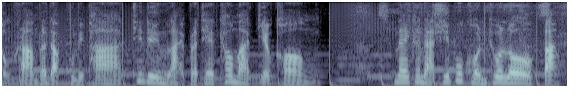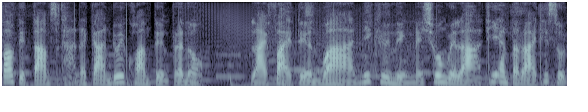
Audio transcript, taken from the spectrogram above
สงครามระดับภูมิภาคที่ดึงหลายประเทศเข้ามาเกี่ยวข้อง ในขณะที่ผู้คนทั่วโลกต่างเฝ้าติดตามสถานการณ์ด้วยความตื่นตระหนก หลายฝ่ายเตือนว่านี่คือหนึ่งในช่วงเวลาที่อันตรายที่สุด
